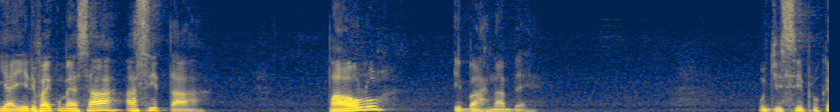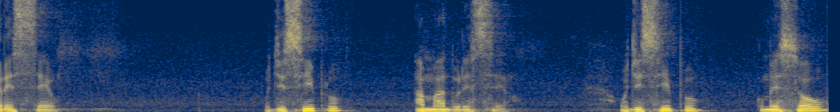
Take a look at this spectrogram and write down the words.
E aí ele vai começar a citar Paulo e Barnabé. O discípulo cresceu. O discípulo amadureceu. O discípulo começou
